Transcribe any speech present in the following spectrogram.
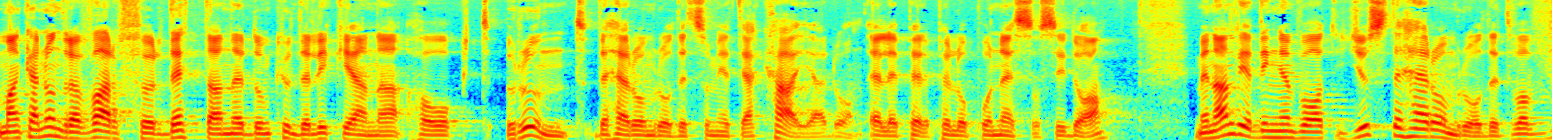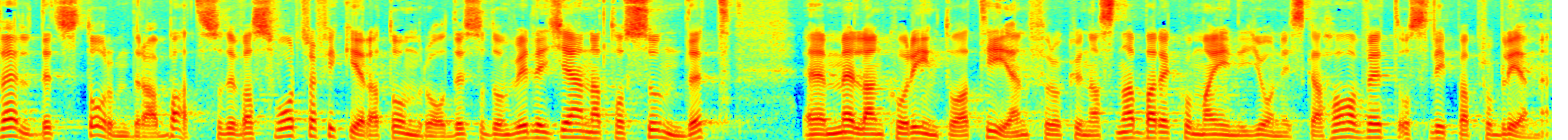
Och man kan undra varför detta när de kunde lika gärna ha åkt runt det här området som heter Akaja då, eller Peloponnesos idag. Men anledningen var att just det här området var väldigt stormdrabbat, så det var svårt trafikerat område, så de ville gärna ta sundet eh, mellan Korint och Aten för att kunna snabbare komma in i Joniska havet och slippa problemen.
